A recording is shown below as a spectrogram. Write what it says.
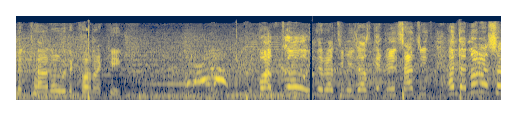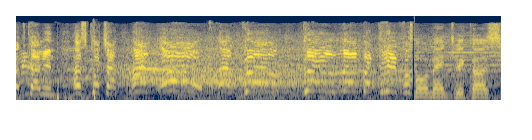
Medrano with the corner kick. But oh, the team is just getting inside it. And another shot coming. A scotcher. And oh, goal! Goal number three for moment because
